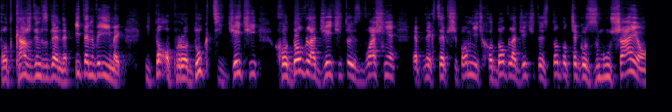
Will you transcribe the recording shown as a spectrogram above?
pod każdym względem. I ten wyimek, i to o produkcji dzieci, hodowla dzieci to jest właśnie, e, chcę przypomnieć, hodowla dzieci to jest to, do czego zmuszają,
